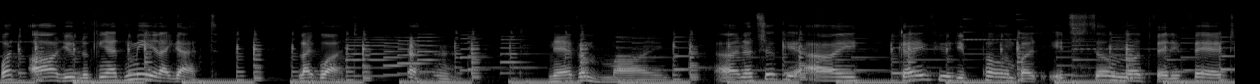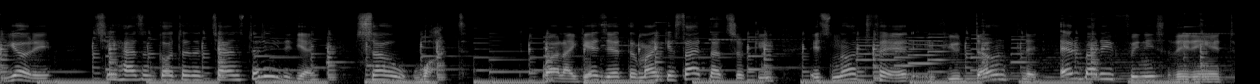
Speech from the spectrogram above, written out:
What are you looking at me like that? Like what? Never mind. Uh, Natsuki, I gave you the poem, but it's still not very fair to Yuri. She hasn't gotten a chance to read it yet. So what? Well, I guess you have to make your side, Natsuki. It's not fair if you don't let everybody finish reading it.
